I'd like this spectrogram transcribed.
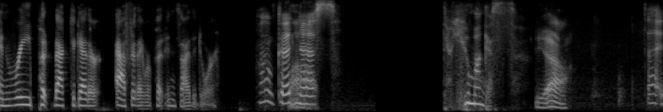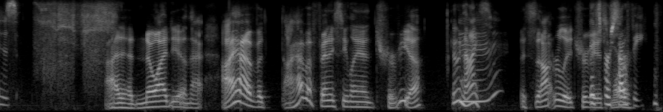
and re put back together after they were put inside the door. Oh goodness. They're humongous. yeah. That is I had no idea in that. I have a I have a Fantasyland trivia. Ooh, nice. Mhm. It's not really a trivia. It's for more- Sophie.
